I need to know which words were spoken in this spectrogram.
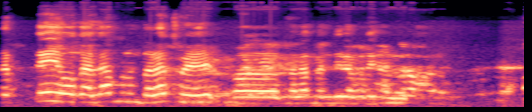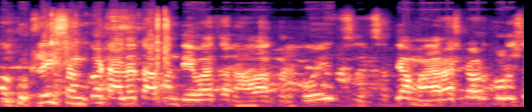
तर ते योग आला म्हणून बराच वेळ मला मंदिरामध्ये घालवला. कुठलंही संकट आलं तर आपण देवाचा धावा करतोय. सध्या महाराष्ट्रावर थोडस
